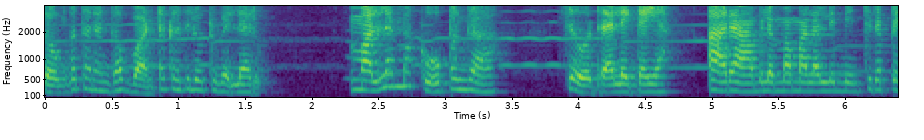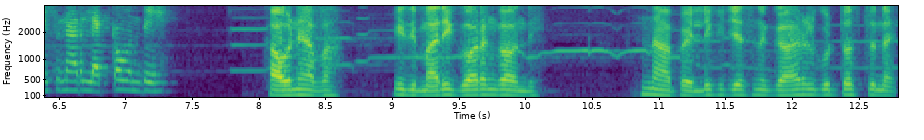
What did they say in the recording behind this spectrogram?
దొంగతనంగా వంటగదిలోకి వెళ్ళారు మల్లమ్మ కోపంగా చూడ్రా లింగయ్య ఆ రాములమ్మ మనల్ని మించిన పిసనార లెక్క ఉంది. అవునే అవ్వా ఇది మరీ ఘోరంగా ఉంది. నా పెళ్ళికి చేసిన గారెలు గుర్తొస్తున్నాయి.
